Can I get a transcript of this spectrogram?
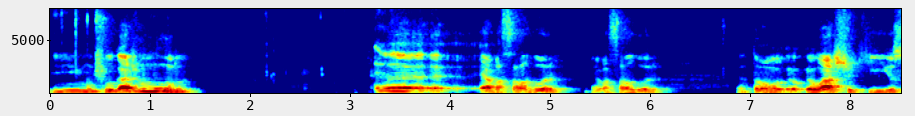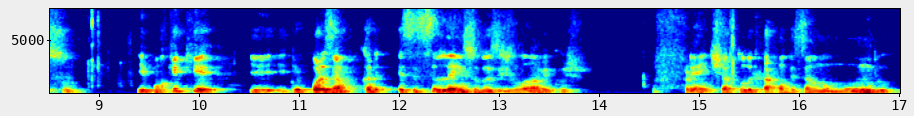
E em muitos lugares no mundo é, é, é avassaladora, é avassaladora. Então, eu, eu acho que isso. E por que que. E, e, por exemplo, esse silêncio dos islâmicos frente a tudo que está acontecendo no mundo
